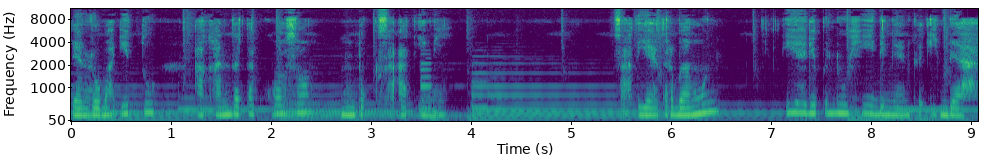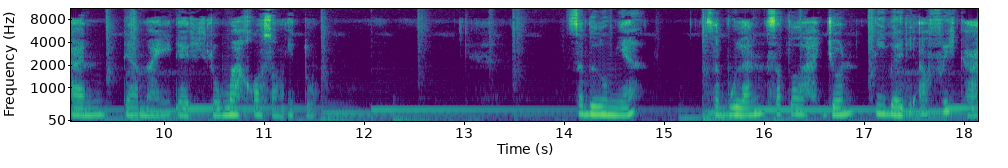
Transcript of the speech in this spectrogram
dan rumah itu akan tetap kosong untuk saat ini. Saat ia terbangun, ia dipenuhi dengan keindahan damai dari rumah kosong itu. Sebelumnya, sebulan setelah John tiba di Afrika,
